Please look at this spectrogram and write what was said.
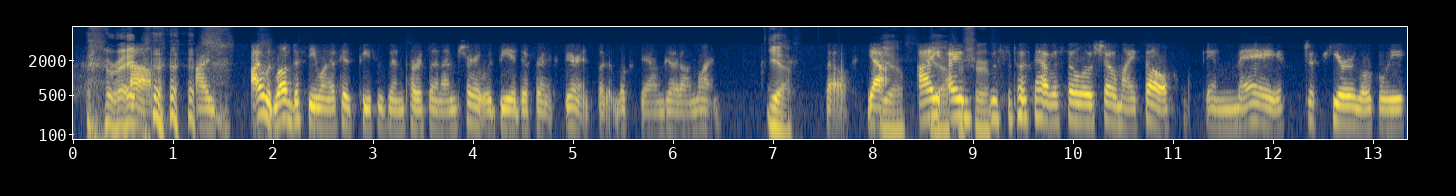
right. um, I I would love to see one of his pieces in person. I'm sure it would be a different experience, but it looks damn good online. Yeah. So yeah, yeah I yeah, I sure. was supposed to have a solo show myself in May, just here locally,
